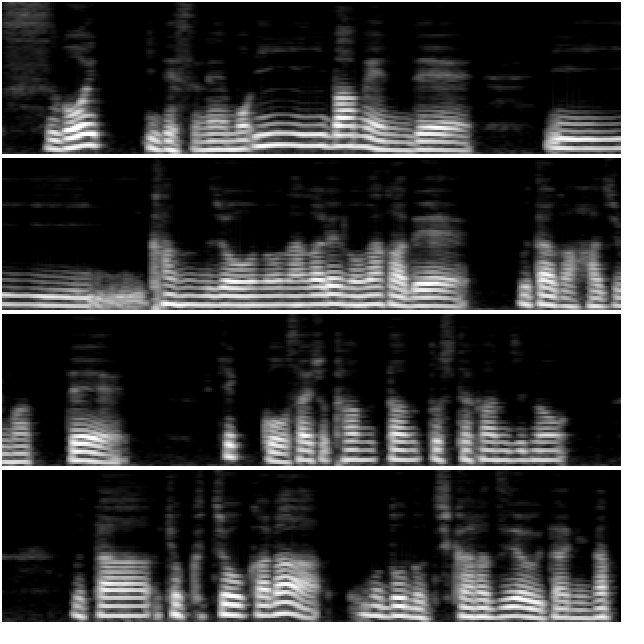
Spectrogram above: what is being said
すごいですね。もういい場面で、いい感情の流れの中で歌が始まって、結構最初淡々とした感じの歌、曲調からもうどんどん力強い歌になっ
